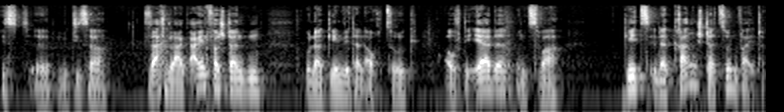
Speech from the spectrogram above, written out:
ist äh, mit dieser Sachlage einverstanden. Und dann gehen wir dann auch zurück auf die Erde. Und zwar geht es in der Krankenstation weiter.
